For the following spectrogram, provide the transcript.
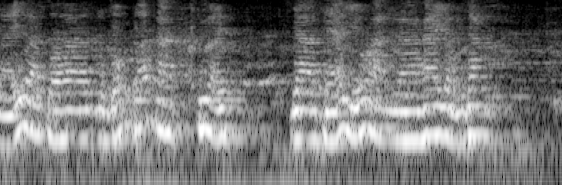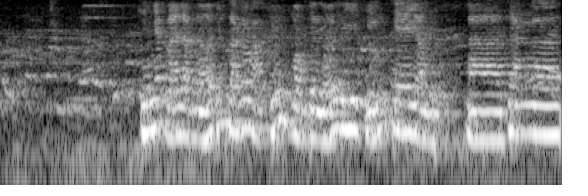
giải của mùng bốn Tết ha quý vị và sẽ diễu hành ờ, hai vòng sân. Xin nhắc lại lần nữa chúng ta có mặt trước một giờ rưỡi để di chuyển xe vào à, sân à,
